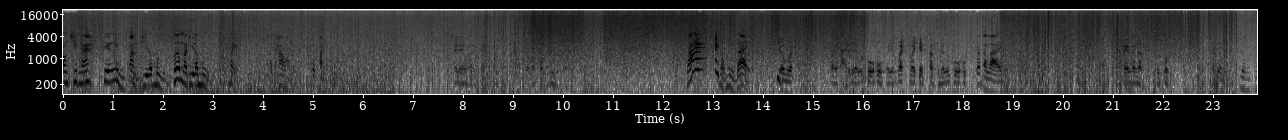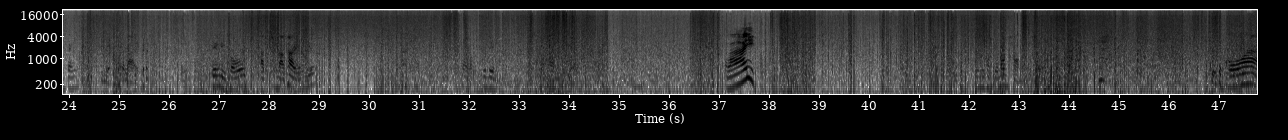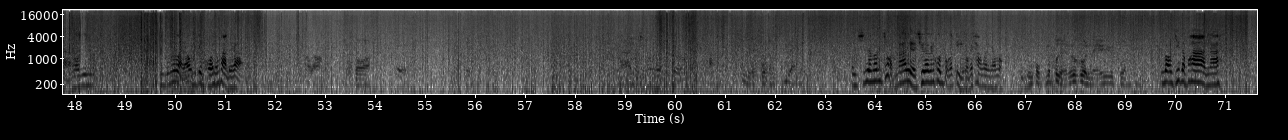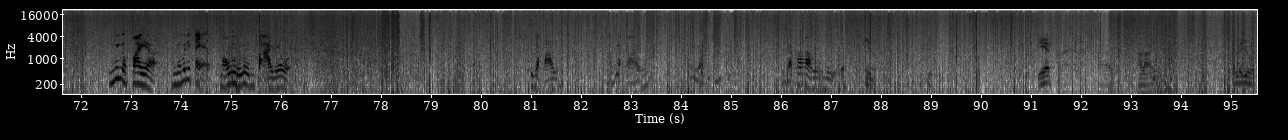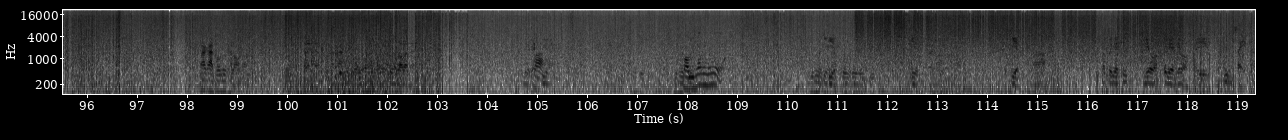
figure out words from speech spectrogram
ลองคิดนะเสียงหนึ่งปั่นทีละหมื่น เพิ่มมาทีละหมื่น ไม่อาจจะห้าพันหกพันไม่ได้ว่าแต่แต่ว่าผมอยู่ได้สองหมื่นได้เยี่ยมเลยไปหายไปแล้วก็โกหกไปยังไว้ไว้เจ็บตัดไปแล้วก็โกหกก็ละลายเป็นกันแบบสดเรื่องเรื่องแป้งๆเดือดละลายเสียงหนึ่งเขาอัดชำนาญท่าอย่างเยอะ ผู้เล่น อะไรมีความเชื่อมั่นผ่านเจ็บคออะพอวินวินกูไม่ไหวแล้วมันเจ็บคอทั้งสัตว์เลยอะพออ่าที่จะปวดทั้งเสียเลย ไอ้เชื่อมันจอดหน้าเหลือเชื่อเป็นคนปกติเขาไม่ทำกันงั้นหรอกดูผมระเบิดทุกคนเลยปวดลองคิดสภาพนะมึงวิ่งกับไฟอะมึงยังไม่ได้แตะเมาส์เลยเว้ยมันตายแล้วอะคืออยากตายฉันอยากตายนะไม่อยากไปคิดฉันอยากฆ่าคนอื่นเลยกินกินเย็ดอะไร อะไรอะไรอยู่ถ้าการพวกมึงทะเลาะกันอะไรนะดูดูดูเรากันนะอยู่ในที่ไหนมาวินนั่งมู่กูพูดจริงนะกูกูจริงเกลียดเกลียดมากมันเป็นเรียนที่นี่วะไปเรียนนี่วะไอ้ขึ้นใส่หน้า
